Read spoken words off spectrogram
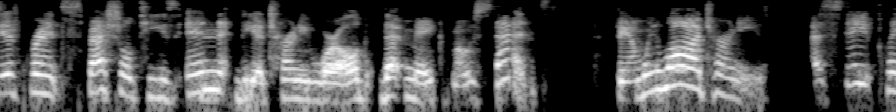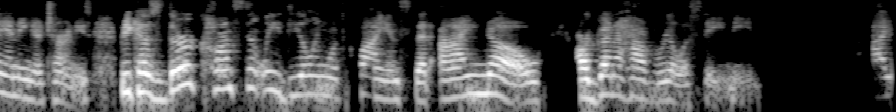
different specialties in the attorney world that make most sense. Family law attorneys, estate planning attorneys, because they're constantly dealing with clients that I know are going to have real estate needs. I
